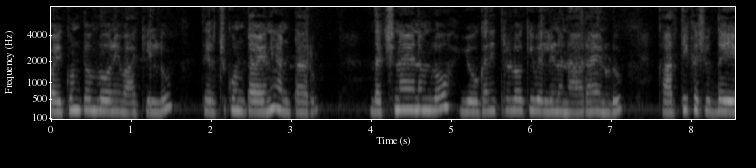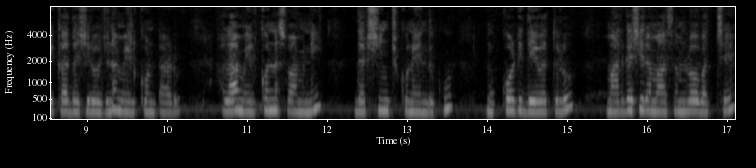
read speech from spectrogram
వైకుంఠంలోని వాకిళ్ళు తెరుచుకుంటాయని అంటారు. దక్షిణాయనంలో యోగనిద్రలోకి వెళ్ళిన నారాయణుడు కార్తీక శుద్ధ ఏకాదశి రోజున మేల్కొంటాడు. అలా మేల్కొన్న స్వామిని దర్శించుకునేందుకు ముక్కోటి దేవతలు మార్గశిర మాసంలో వచ్చే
